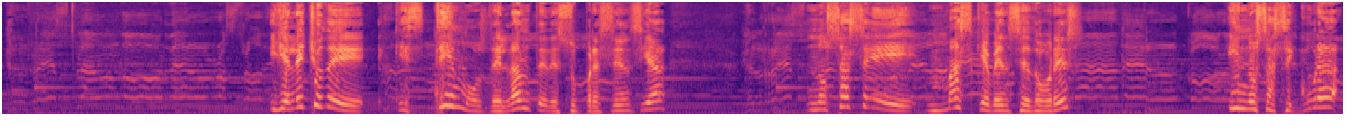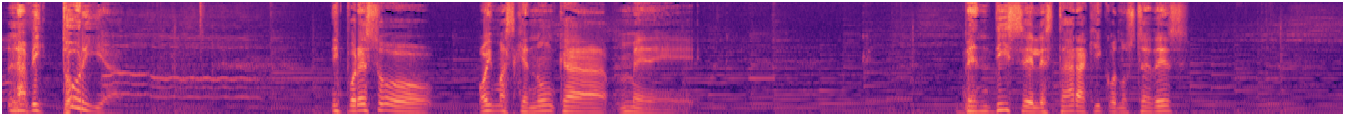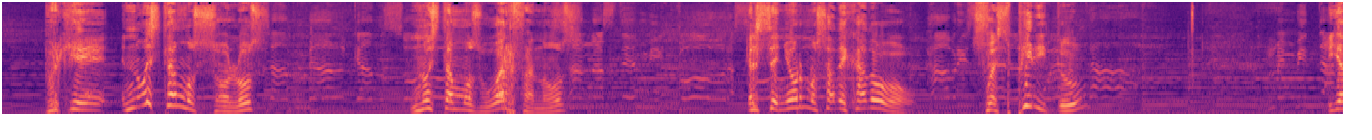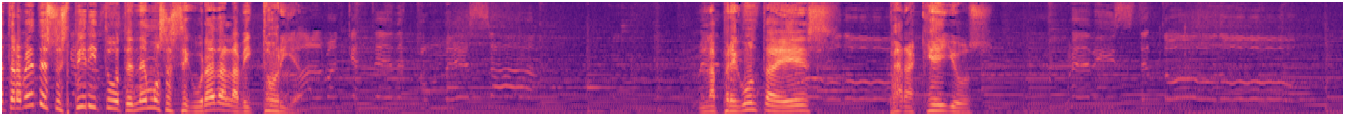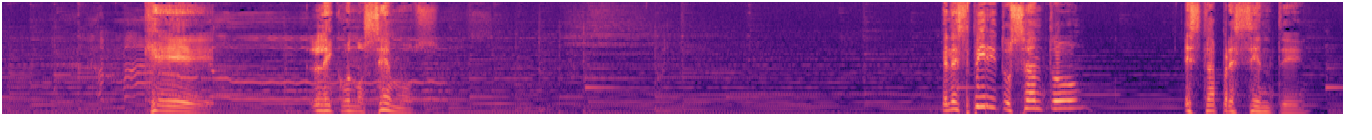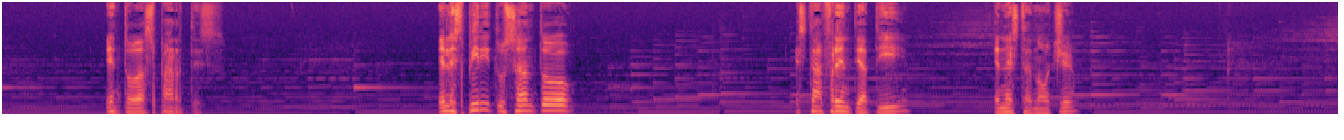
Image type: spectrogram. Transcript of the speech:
Y el hecho de que estemos delante de su presencia nos hace más que vencedores y nos asegura la victoria. Y por eso hoy más que nunca me bendice el estar aquí con ustedes. Porque no estamos solos, no estamos huérfanos. El Señor nos ha dejado su espíritu. Y a través de su espíritu tenemos asegurada la victoria. La pregunta es para aquellos que le conocemos. El Espíritu Santo está presente en todas partes. El Espíritu Santo está frente a ti en esta noche,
